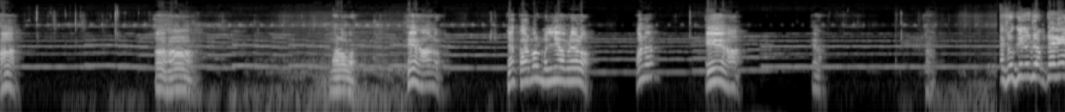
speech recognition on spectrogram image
હા. હા હા. બરાબર એ, હાલો. ત્યાં કારબાર મળીએ આપણે એનો હો એ, હા. એ, હા. શું કીધું ડોક્ટરે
